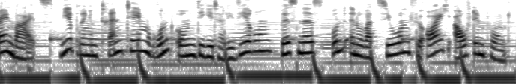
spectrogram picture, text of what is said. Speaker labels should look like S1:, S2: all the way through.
S1: Brain Bites. Wir bringen Trendthemen rund um Digitalisierung, Business und Innovation für euch auf den Punkt.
